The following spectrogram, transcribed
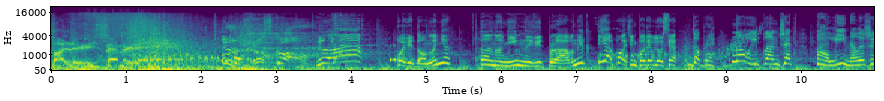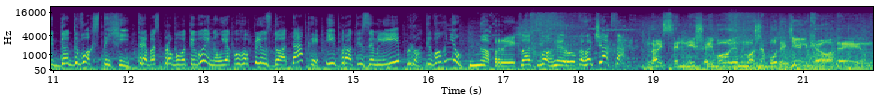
палій землі. Удар розкол! А? Повідомлення? Анонімний відправник? Я потім подивлюся. Добре, новий план Джет. Палій належить до двох стихій. Треба спробувати воїна, у якого плюс до атаки і проти землі, і проти вогню. Наприклад, вогнерукого Чакса. Найсильніший воїн може бути тільки один.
